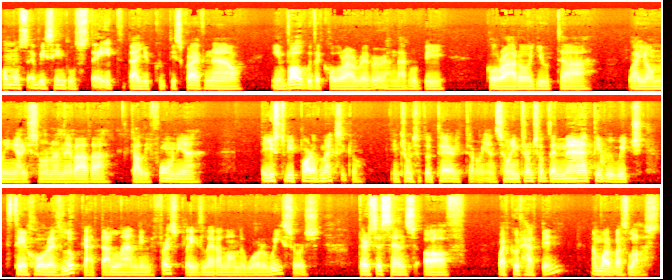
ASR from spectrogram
Almost every single state that you could describe now involved with the Colorado River, and that would be Colorado, Utah, Wyoming, Arizona, Nevada, California, they used to be part of Mexico in terms of the territory. And so, in terms of the narrative with which stakeholders look at that land in the first place, let alone the water resource, there's a sense of what could have been and what was lost.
